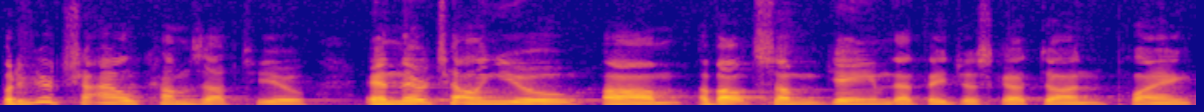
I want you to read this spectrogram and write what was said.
but if your child comes up to you and they're telling you um, about some game that they just got done playing,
